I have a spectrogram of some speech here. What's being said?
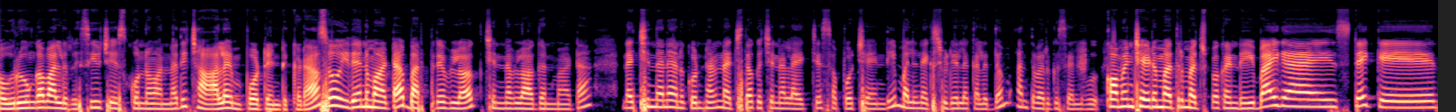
గౌరవంగా వాళ్ళు రిసీవ్ చేసుకున్నాం అన్నది చాలా ఇంపార్టెంట్ ఇక్కడ. సో ఇదేనమాట బర్త్డే వ్లాగ్ చిన్న వ్లాగ్ అనమాట నచ్చిందని అనుకుంటున్నాను. నచ్చితే ఒక చిన్న లైక్ చేసి సపోర్ట్ చేయండి. మళ్ళీ నెక్స్ట్ వీడియోలో కలుద్దాం. అంతవరకు సెలవు. కామెంట్ చేయడం మాత్రం మర్చిపోకండి. Bye guys take care.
